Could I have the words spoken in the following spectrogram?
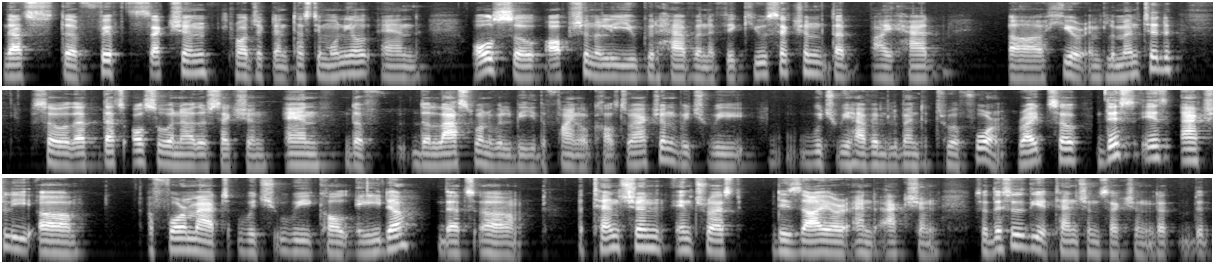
that's the fifth section, project and testimonial. And also optionally, you could have an FAQ section that I had uh, here implemented so that that's also another section. And the the last one will be the final call to action which we which we have implemented through a form right? So this is actually uh, a format which we call AIDA that's uh, attention interest desire and action. So this is the attention section that, that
